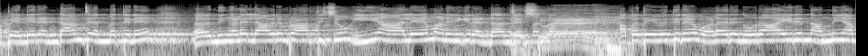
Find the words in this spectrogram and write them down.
അപ്പൊ എന്റെ രണ്ടാം ജന്മത്തിന് നിങ്ങൾ എല്ലാവരും പ്രാർത്ഥിച്ചു. ഈ ആലയമാണ് എനിക്ക് രണ്ടാം ജന്മം. അപ്പൊ ദൈവത്തിന് വളരെ നൂറായിരം നന്ദി ഞാൻ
